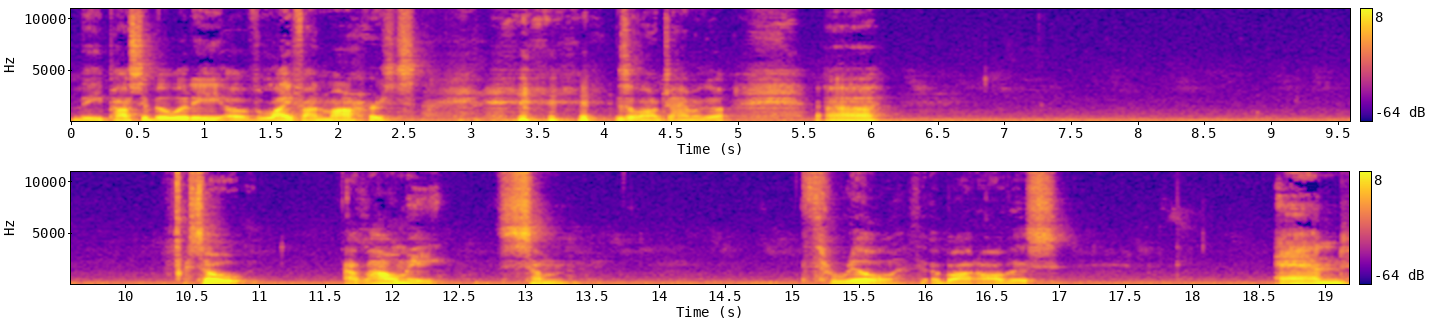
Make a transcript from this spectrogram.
the possibility of life on Mars. it's a long time ago. Uh, so, allow me some thrill about all this. And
